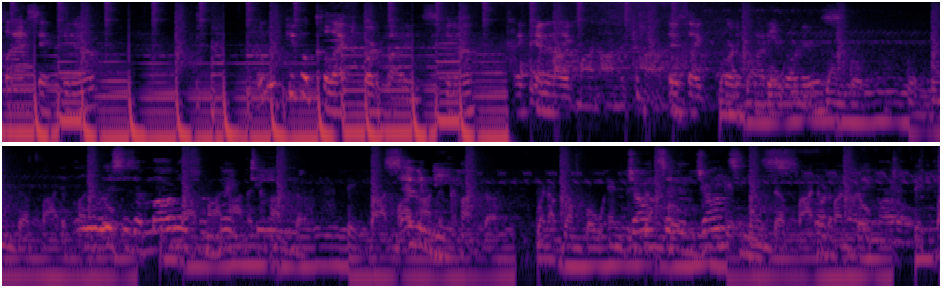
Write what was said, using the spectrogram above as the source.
Classic, you know? People collect porta potties? You know, like kind of like there's like porta potty orders. Oh, this is a model from 1970. Johnson and Johnson's porta potty model. Big. Big.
